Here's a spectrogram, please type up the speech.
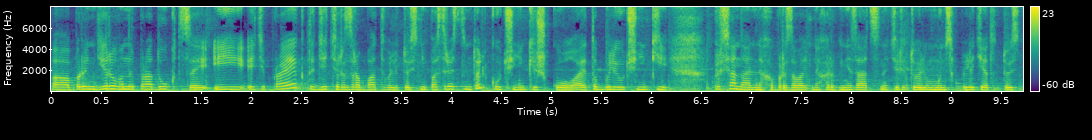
а, брендированной продукции. И эти проекты дети разрабатывали, то есть непосредственно не только ученики школы, а это были ученики профессиональных образовательных образовательных организаций на территории муниципалитета. То есть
